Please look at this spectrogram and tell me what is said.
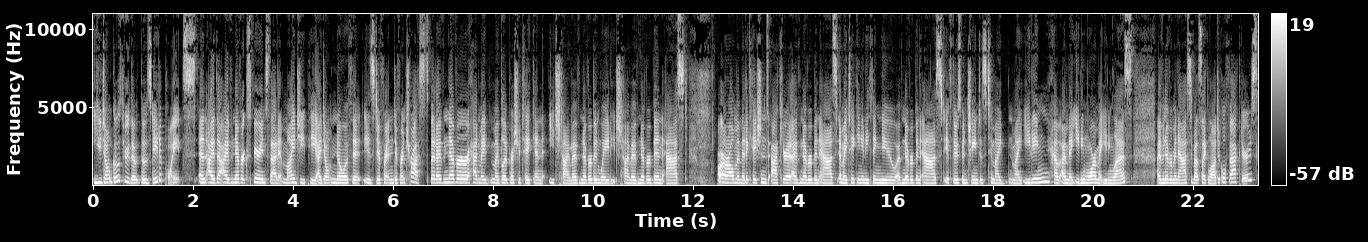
you don't go through the, those data points. And I, I've never experienced that at my GP. I don't know if it is different in different trusts, but I've never had my, my blood pressure taken each time. I've never been weighed each time. I've never been asked, are all my medications accurate? I've never been asked, am I taking anything new? I've never been asked if there's been changes to my my eating. How, am I eating more? Am I eating less? I've never been asked about psychological factors.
